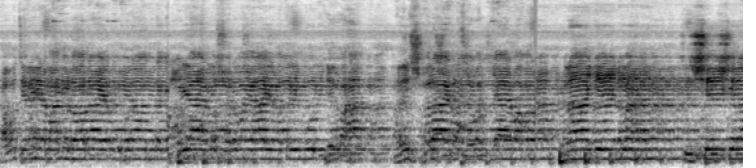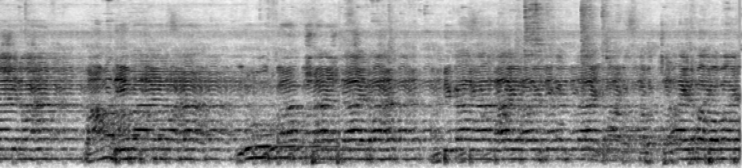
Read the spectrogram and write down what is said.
कवचने नमः लोराय नमः प्रियाय नमः शर्मयाय नमः त्रिमूर्ति नमः ऐश्वराय नमः सर्वज्ञाय नमः प्राय नमः शिष्येश्वराय नमः वामदेवाय नमः विरूपाक्षाय नमः अंबिकानाथाय नमः दिगंताय नमः कवचाय नमः भवाय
